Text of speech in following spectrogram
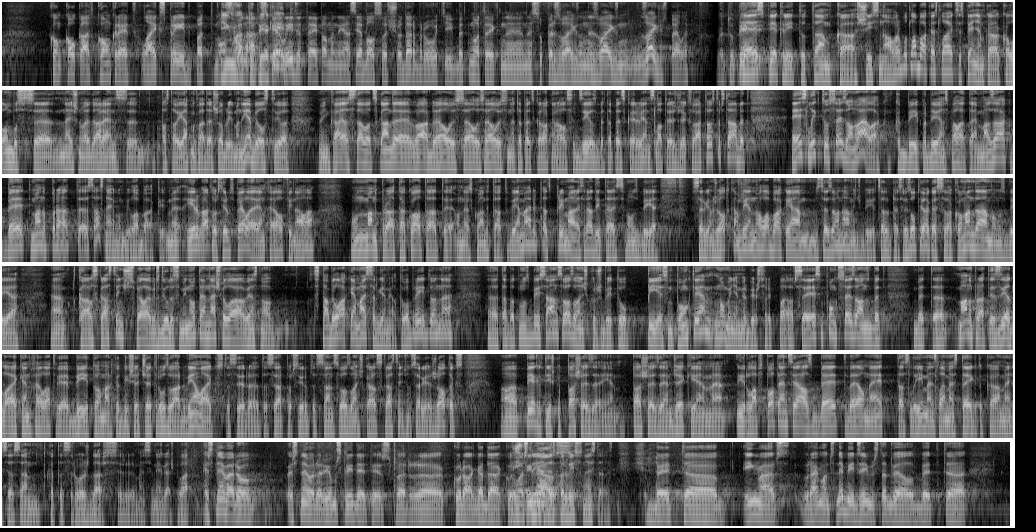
Kaut kādu konkrētu laika sprīdi pat mūsu fanātiskie līdzekļi pamanījās iebalsot šo darbu rūķi, bet noteikti ne, ne superzvaigzne, ne zvaigzne, zvaigžņu spēlē. Tu Es piekrītu tam, ka šis nav varbūt labākais laiks. Es pieņemu, ka Kolumbus Nationwide arēnas eh, pastāvīgi apmeklētājs šobrīd man iebilst, jo viņi kājās stāvot skandē vārdu Elvis, Elvis, Elvis. Ne tāpēc, ka rokenrols ir dzīves, bet tāpēc, ka ir viens latviešu džeks vārtos tur stāv. Es liktu sezonu vēlāk, kad bija par diviem spēlētājiem mazāk, bet, manuprāt, sasniegumi bija labāki. Ir Arthurs Irba spēlēja NHL finālā. Un, manuprāt, tā kvalitāte un nevis kvantitāte vienmēr ir tāds primārais rādītājs. Mums bija Sergejam Žaltkam viena no labākajām sezonām. Viņš bija ceturtais rezultātīvākais savā komandā. Mums bija eh, Kārlis Krastīņš, spēlēja virs 20 minūtēm Nešvilā, viens no stabilākajiem aizsargiem jau to brīdi. Un, eh, Tāpat mums bija Sāns Ozoliņš, kurš bija tuvu 50 punktiem. Nu, viņam ir bijušas arī pār 60 punktu sezonas, bet, bet manuprāt, tie ziedlaiki NHL Latvijai bija tomēr, kad bija šie četri uzvārdi vienlaikus. Tas ir, tas ir Arthurs Irba, tas ir Sāns Ozoliņš, Kārls Krastīņš un Sergejs Žaltaks. Piekritīšu, ka pašreizējiem, pašreizējiem džekiem ir labs potenciāls, bet vēl ne tas līmenis, lai mēs teiktu, ka mēs esam, ka tas roždārs ir, mēs esam iegājuši pie vārtiem. Es nevaru, es nevaru ar jums strīdēties par uh, kurā gadā, kurš strīdēties fināls. par visu nestāst. Bet uh, Ingūns Raimons nebija dzimis tad vēl. Bet, uh,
